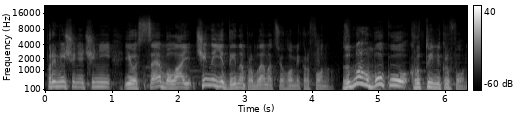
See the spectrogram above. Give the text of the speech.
приміщення чи ні. І ось це була чи не єдина проблема цього мікрофону. З одного боку, крутий мікрофон,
